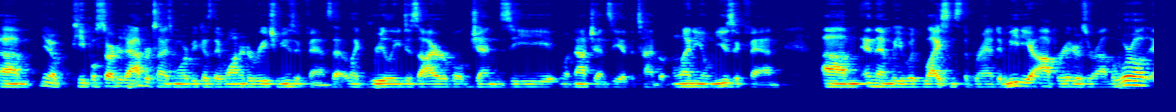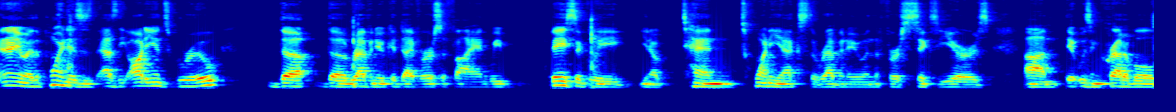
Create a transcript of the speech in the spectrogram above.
um, you know people started to advertise more because they wanted to reach music fans that like really desirable gen z well not gen z at the time but millennial music fan um, and then we would license the brand to media operators around the world. And anyway, the point is, is as the audience grew, the the revenue could diversify, and we basically, you know, 10, 20x the revenue in the first six years. Um, it was incredible.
